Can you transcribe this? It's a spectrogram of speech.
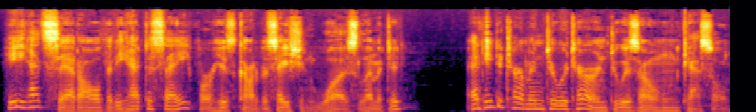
he had said all that he had to say, for his conversation was limited, and he determined to return to his own castle.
